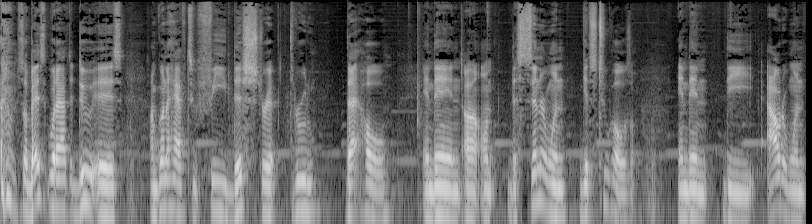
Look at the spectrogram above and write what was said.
so basically what I have to do is I'm going to have to feed this strip through that hole. And then uh, on the center one gets two holes. And then the outer one,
